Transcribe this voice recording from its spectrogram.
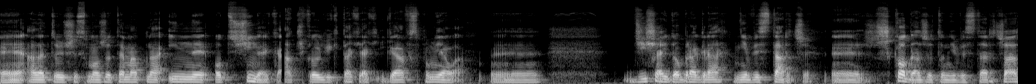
e, ale to już jest może temat na inny odcinek, aczkolwiek tak jak Iga wspomniała. Dzisiaj dobra gra nie wystarczy. E, szkoda, że to nie wystarcza.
